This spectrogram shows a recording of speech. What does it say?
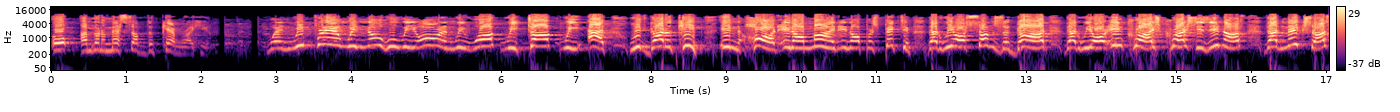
Oh, I'm going to mess up the camera here. When we pray and we know who we are and we walk, we talk, we act, we've got to keep in heart, in our mind, in our perspective that we are sons of God, that we are in Christ, Christ is in us, that makes us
